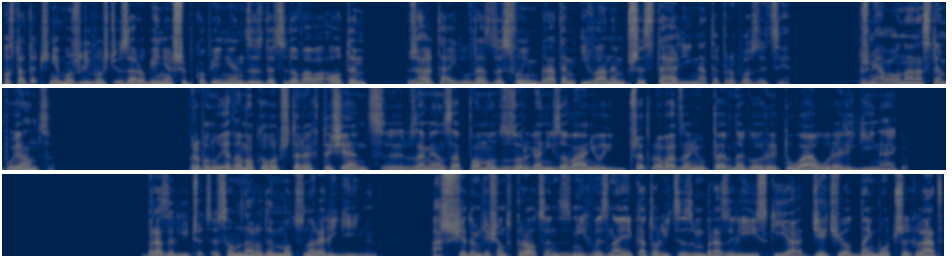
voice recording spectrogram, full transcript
Ostatecznie możliwość zarobienia szybko pieniędzy zdecydowała o tym, że Altair wraz ze swoim bratem Iwanem przystali na tę propozycję. Brzmiała ona następująco. Proponuję wam około 4 tysięcy w zamian za pomoc w zorganizowaniu i przeprowadzeniu pewnego rytuału religijnego. Brazylijczycy są narodem mocno religijnym. Aż 70% z nich wyznaje katolicyzm brazylijski, a dzieci od najmłodszych lat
